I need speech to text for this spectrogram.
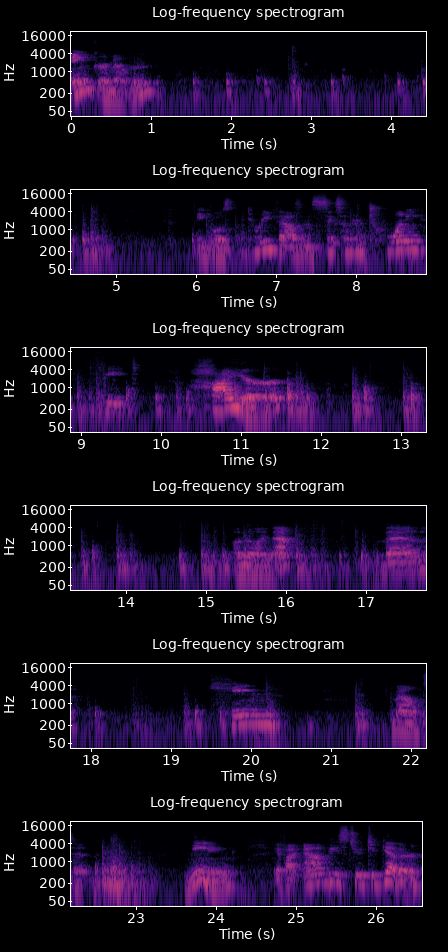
Anchor Mountain. Equals 3,620 feet higher, underline that, than King Mountain. Meaning, if I add these two together,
